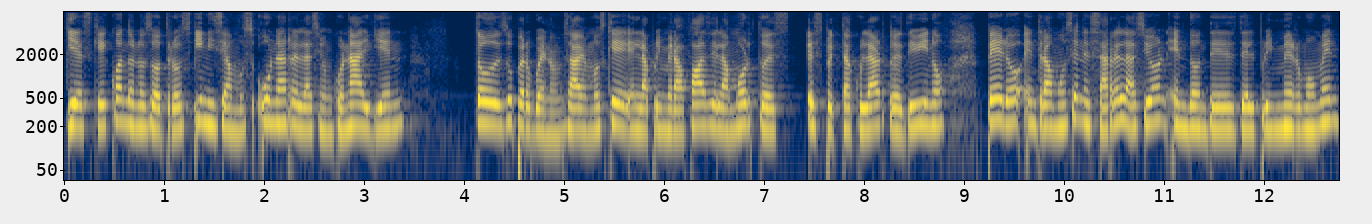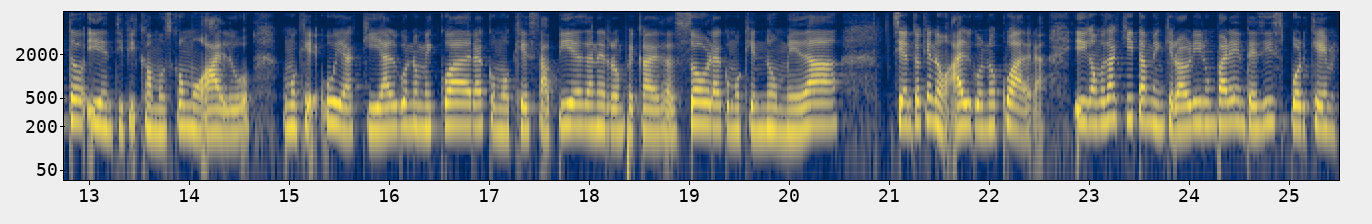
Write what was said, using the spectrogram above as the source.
y es que cuando nosotros iniciamos una relación con alguien, todo es súper bueno. Sabemos que en la primera fase el amor todo es espectacular, todo es divino, pero entramos en esa relación en donde desde el primer momento identificamos como algo, como que, uy, aquí algo no me cuadra, como que esta pieza en el rompecabezas sobra, como que no me da siento que no, algo no cuadra. Y digamos aquí también quiero abrir un paréntesis porque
